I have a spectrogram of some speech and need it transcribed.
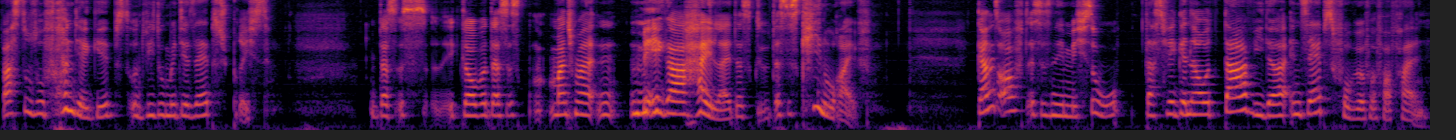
was du so von dir gibst und wie du mit dir selbst sprichst. Das ist, ich glaube, das ist manchmal ein mega Highlight. Das, das ist kinoreif. Ganz oft ist es nämlich so, dass wir genau da wieder in Selbstvorwürfe verfallen.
